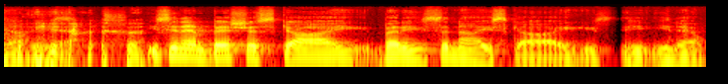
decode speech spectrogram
Yeah, yeah. he's- He's an ambitious guy, but he's a nice guy. He's, he, you know,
